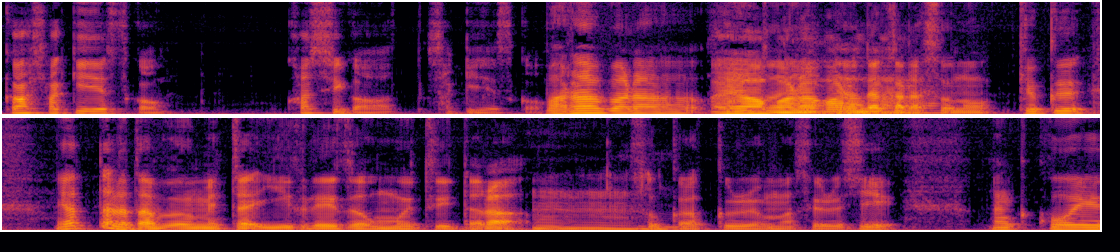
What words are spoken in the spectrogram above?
が先ですか？歌詞が先ですか？バラバラいや本当に。バラバラいやだからその曲やったら多分めっちゃいいフレーズを思いついたら、うんそこから膨らませるしなんかこうい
